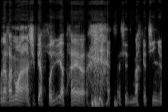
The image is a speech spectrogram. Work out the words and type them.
on a vraiment un, un super produit. Après euh, c'est du marketing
